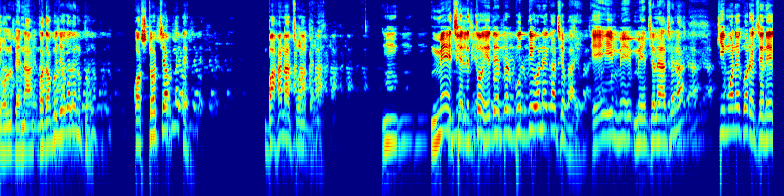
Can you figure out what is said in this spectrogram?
চলবে না। কথা বুঝে গেলেন তো? কষ্ট হচ্ছে আপনাদের? বাহানা চলবে না। মেয়ে ছেলে তো, এদের বুদ্ধি অনেক আছে ভাই। এই মেয়ে মেয়ে ছেলে আছে না? কি মনে করেছেন, এই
